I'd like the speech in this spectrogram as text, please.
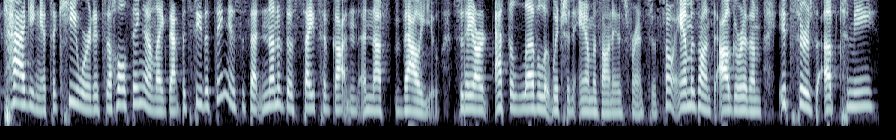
tagging it's a keyword it's a whole thing I like that but see the thing is is that none of those sites have gotten enough value so they aren't at the level at which an amazon is for instance so amazon's algorithm it serves up to me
